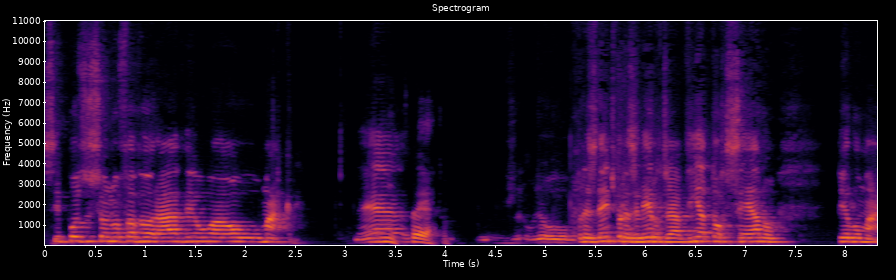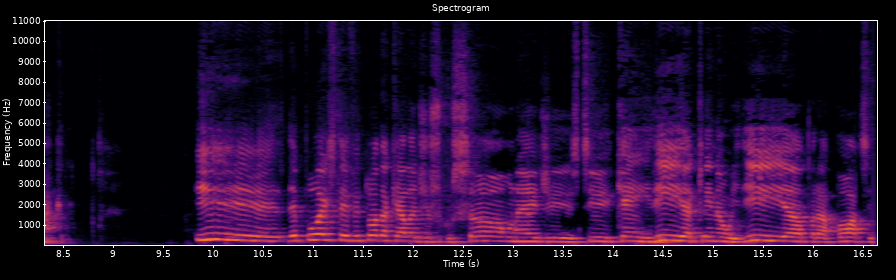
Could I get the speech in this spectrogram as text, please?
se posicionou favorável ao Macri. Né? Hum, certo. O, o presidente brasileiro já vinha torcendo pelo Macri. E depois teve toda aquela discussão né, de se quem iria, quem não iria para a posse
